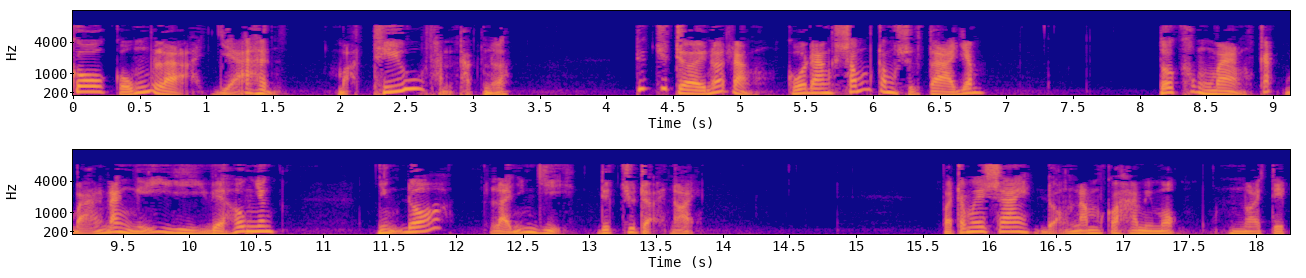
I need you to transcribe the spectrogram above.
cô cũng là giả hình mà thiếu thành thật nữa. Đức Chúa Trời nói rằng cô đang sống trong sự tà dâm. Tôi không màng các bạn đang nghĩ gì về hôn nhân, nhưng đó là những gì Đức Chúa Trời nói. Và trong Ê-sai đoạn 5 có 21 nói tiếp.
